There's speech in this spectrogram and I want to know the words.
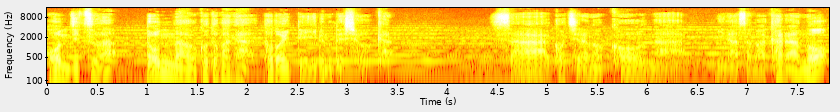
本日はどんなお言葉が届いているのでしょうかさあ、こちらのコーナー、皆様からの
